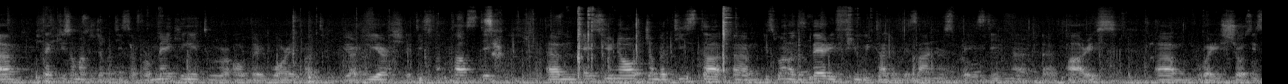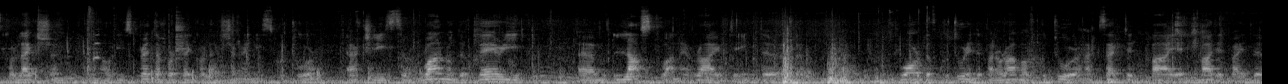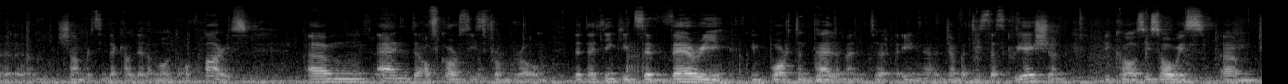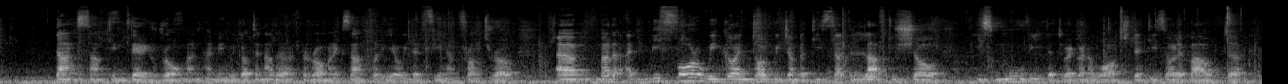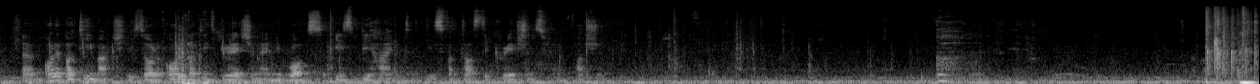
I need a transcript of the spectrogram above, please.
Um, thank you so much, Giambattista, for making it. We were all very worried, but you are here. It is fantastic. Um, as you know, Giambattista um, is one of the very few Italian designers based in uh, uh, Paris, um, where he shows his collection, you know, his pret-a-porter collection and his couture. Actually, it's uh, one of the very um, last one arrived in the um, uh, world of couture, in the panorama of couture, accepted by and invited by the um, Chambre syndicale de la mode of Paris. Um, and of course it's from Rome. That I think it's a very important element uh, in uh, Giambattista's creation because he's always um, done something very Roman. I mean, we got another Roman example here with Delfina front row. Um, but uh, before we go and talk with Giambattista, I'd love to show his movie that we're going to watch that is all about uh, um, all about him actually. It's all, all about inspiration and what is behind these fantastic creations from fashion.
